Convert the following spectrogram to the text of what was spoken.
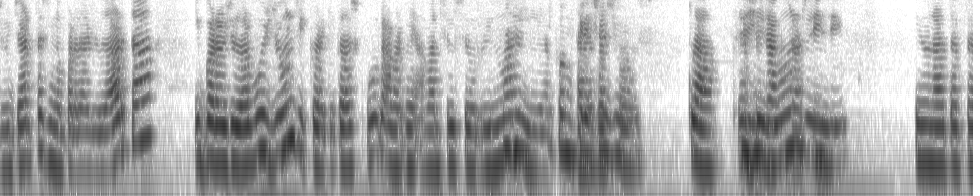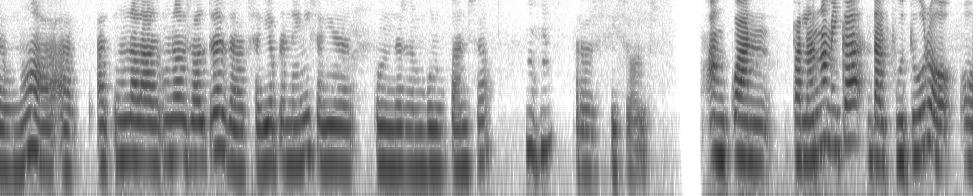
jutjar-te, sinó per ajudar-te i per ajudar-vos junts i perquè cadascú av- avanci el seu ritme i, I com créixer junts. Clar, Sí, créixer exacte, junts sí, i, sí. i donar-te peu, no? A, a, a un, a un als altres de seguir aprenent i seguir com desenvolupant-se Mhm. per si sols. en quan, parlant una mica del futur o, o,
